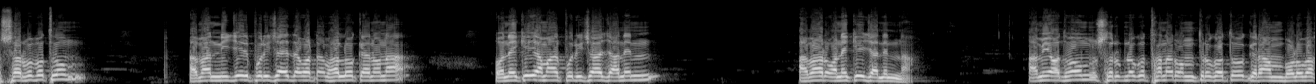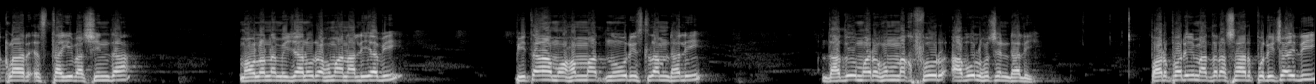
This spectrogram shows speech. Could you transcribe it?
সর্বপ্রথম আমার নিজের পরিচয় দেওয়াটা ভালো, কেননা অনেকেই আমার পরিচয় জানেন, আবার অনেকেই জানেন না। আমি অধম স্বরূপনগর থানার অন্তর্গত গ্রাম বড়বাকলার স্থায়ী বাসিন্দা, মাওলানা মিজানুর রহমান আলিয়াবি পিতা মোহাম্মদ নূর ইসলাম ঢালি, দাদু মরহুম মকফুর আবুল হোসেন ঢালি। পরপরই মাদ্রাসার পরিচয় দিই।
